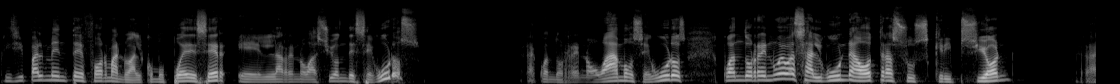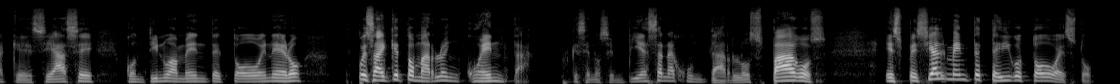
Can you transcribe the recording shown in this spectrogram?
principalmente de forma anual, como puede ser eh, la renovación de seguros, cuando renovamos seguros, cuando renuevas alguna otra suscripción, que se hace continuamente todo enero, pues hay que tomarlo en cuenta, porque se nos empiezan a juntar los pagos. Especialmente te digo todo esto,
